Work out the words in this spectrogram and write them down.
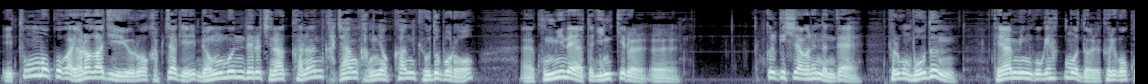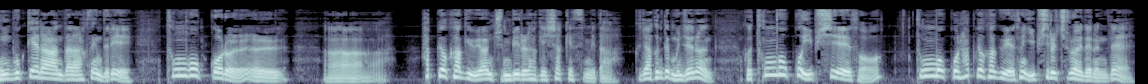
이 특목고가 여러 가지 이유로 갑자기 명문대를 진학하는 가장 강력한 교도보로 국민의 어떤 인기를 끌기 시작을 했는데 결국 모든 대한민국의 학부모들 그리고 공부 꽤나 한다는 학생들이 특목고를 아, 합격하기 위한 준비를 하기 시작했습니다. 그냥 근데 문제는 그 특목고 입시에서 특목고를 합격하기 위해서는 입시를 치러야 되는데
